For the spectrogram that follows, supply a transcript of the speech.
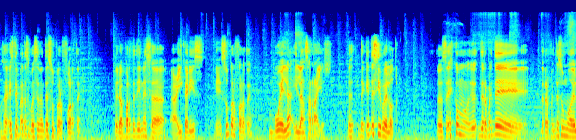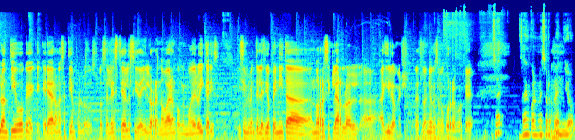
O sea, este pata supuestamente es súper fuerte. Pero aparte tienes a, a Icaris, que es súper fuerte, vuela y lanza rayos. Entonces, ¿de qué te sirve el otro? Entonces es como. De repente. De repente es un modelo antiguo que, que crearon hace tiempo los, los Celestials y de ahí lo renovaron con el modelo Icaris. Y simplemente les dio penita no reciclarlo al- a, a Gilgamesh. Es lo único que se me ocurre porque. ¿Saben- ¿Saben cuál me sorprendió?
